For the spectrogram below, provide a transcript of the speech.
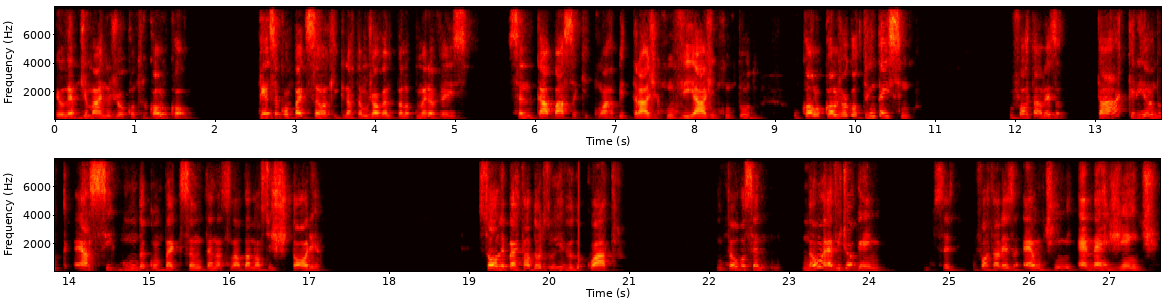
eu lembro demais no jogo contra o Colo-Colo. tem essa competição aqui que nós estamos jogando pela primeira vez, sendo cabaça aqui com arbitragem, com viagem, com tudo. O Colo-Colo jogou 35. O Fortaleza está criando. É a segunda competição internacional da nossa história. Só o Libertadores o River 4. Então você não é videogame. Você, o Fortaleza é um time emergente.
